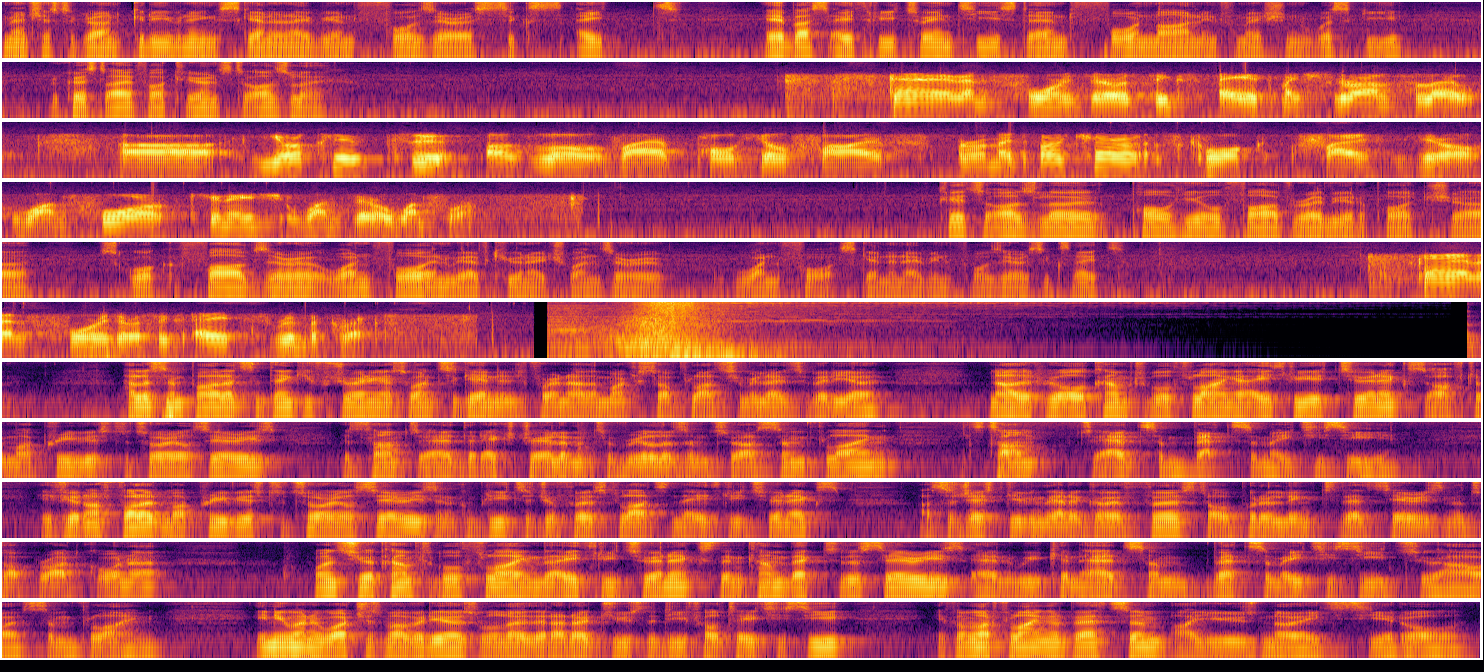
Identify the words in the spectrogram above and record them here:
Manchester ground, good evening, Scandinavian 4068. Airbus A320, stand 49 information whiskey. Request IFR clearance to Oslo. Scandinavian 4068, Manchester ground, hello. Uh, you're cleared to Oslo via Pole Hill 5, Romeo departure, squawk 5014, QNH 1014. Clear to Oslo, Pole Hill 5, Romeo departure, squawk 5014, and we have QNH 1014, Scandinavian 4068. Scandinavian 4068, read the correct. Hello Sim Pilots and thank you for joining us once again for another Microsoft Flight Simulator video. Now that we're all comfortable flying our A32NX after my previous tutorial series, it's time to add that extra element of realism to our sim flying. It's time to add some VATSIM ATC. If you've not followed my previous tutorial series and completed your first flights in the A32NX, I suggest giving that a go first. I'll put a link to that series in the top right corner. Once you're comfortable flying the A32NX, then come back to the series and we can add some VATSIM ATC to our sim flying. Anyone who watches my videos will know that I don't use the default ATC. If I'm not flying on VATSIM, I use no ATC at all.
